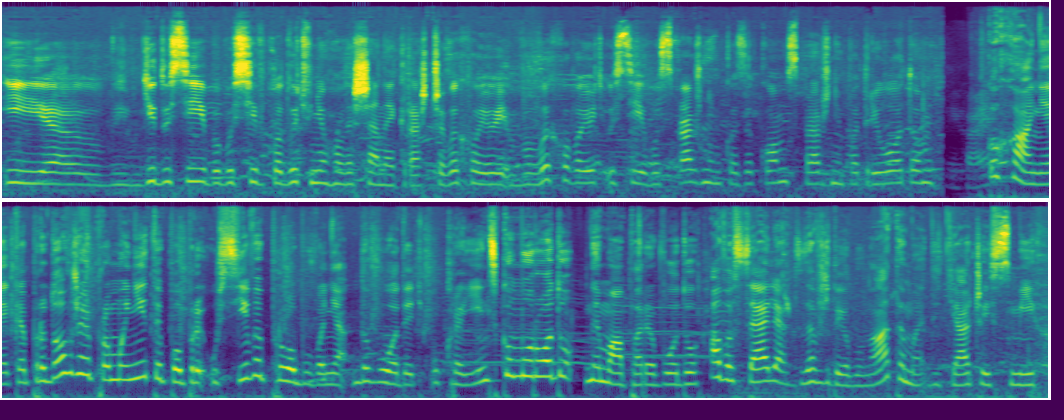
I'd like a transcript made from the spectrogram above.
І е, дідусі і бабусі вкладуть в нього лише найкраще. Виховують, виховають усі його справжнім козаком, справжнім патріотом. Кохання, яке продовжує променіти попри усі випробування, доводить українському роду нема переводу, а в оселях завжди лунатиме дитячий сміх.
